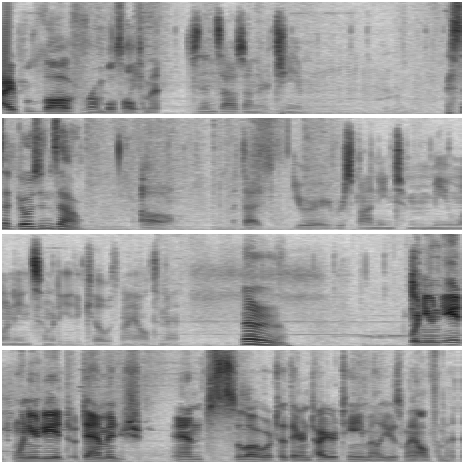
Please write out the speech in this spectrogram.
I love Rumble's Wait. ultimate. Xin Zhao's on our team. I said go Xin Zhao. Oh, I thought you were responding to me wanting somebody to kill with my ultimate. No, no, no, no. When you need when you need damage and slow to their entire team, I'll use my ultimate.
